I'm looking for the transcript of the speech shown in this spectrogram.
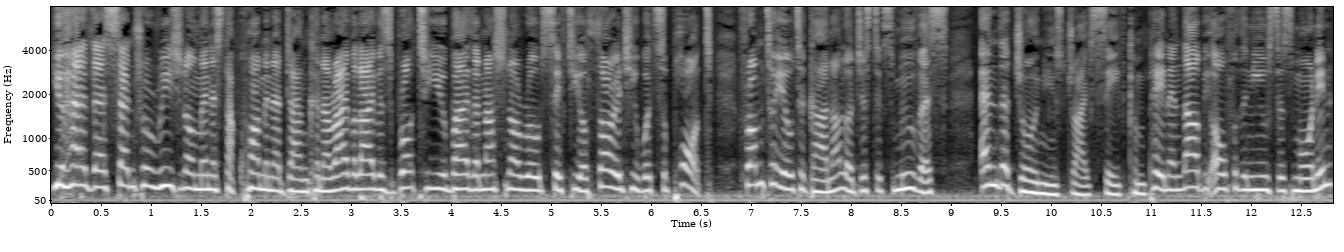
You heard the Central Regional Minister Kwame Duncan. Arrive Alive is brought to you by the National Road Safety Authority with support from Toyota Ghana, Logistics Movers, and the Joy News Drive Safe campaign. And that'll be all for the news this morning.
